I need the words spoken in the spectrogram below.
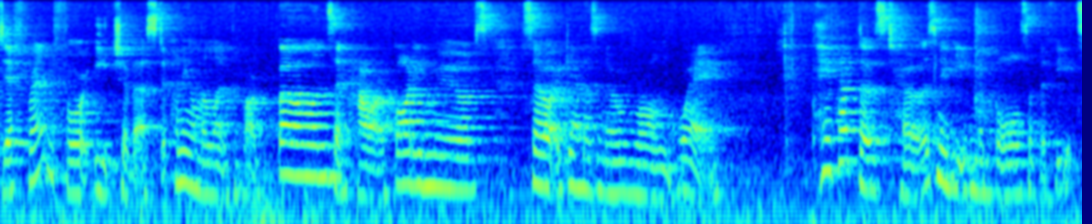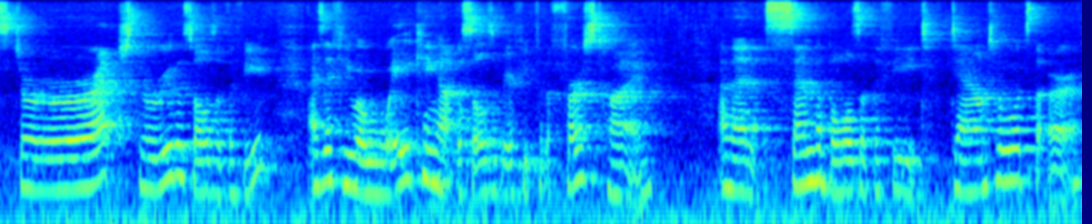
different for each of us, depending on the length of our bones and how our body moves. So again, there's no wrong way. Pick up those toes, maybe even the balls of the feet. Stretch through the soles of the feet as if you were waking up the soles of your feet for the first time. And then send the balls of the feet down towards the earth.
